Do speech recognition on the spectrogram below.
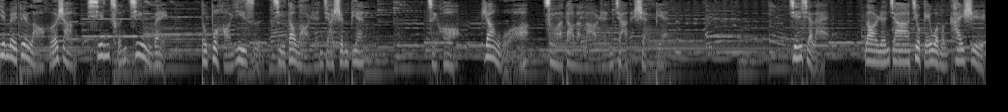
因为对老和尚心存敬畏，都不好意思挤到老人家身边。最后，让我坐到了老人家的身边。接下来，老人家就给我们开示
